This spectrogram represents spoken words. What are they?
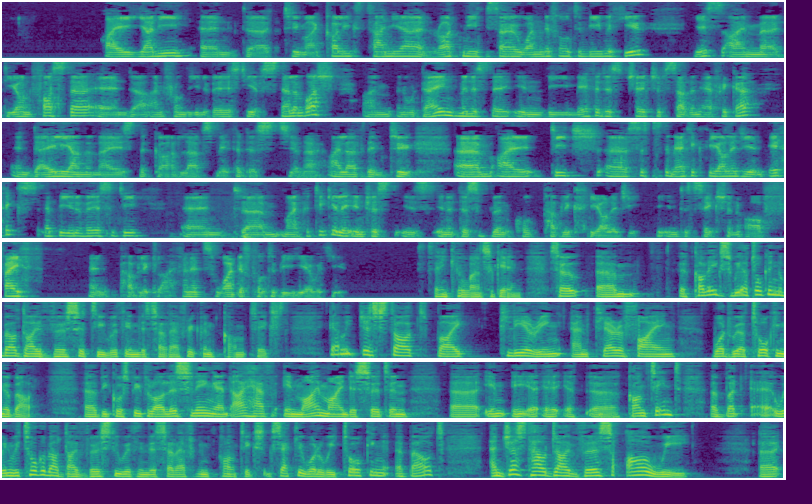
Hi, Yanni, and uh, to my colleagues, Tanya and Rodney. So wonderful to be with you. Yes, I'm uh, Dion Forster, and uh, I'm from the University of Stellenbosch. I'm an ordained minister in the Methodist Church of Southern Africa and daily I'm amazed that God loves Methodists. You know, I love them too. Um, I teach uh, systematic theology and ethics at the university, and um, my particular interest is in a discipline called public theology, the intersection of faith and public life. And it's wonderful to be here with you. Thank you once again. So, um, uh, colleagues, we are talking about diversity within the South African context. Can we just start by clearing and clarifying what we are talking about uh, because people are listening and I have in my mind a certain uh, in, uh, uh, uh content. Uh, but when we talk about diversity within the South African context, exactly what are we talking about? And just how diverse are we uh,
